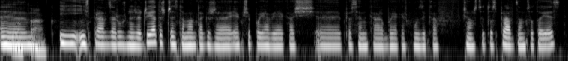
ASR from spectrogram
Mhm. No tak. I, I sprawdza różne rzeczy. Ja też często mam tak, że jak się pojawia jakaś e, piosenka albo jakaś muzyka w książce, to sprawdzam, co to jest,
